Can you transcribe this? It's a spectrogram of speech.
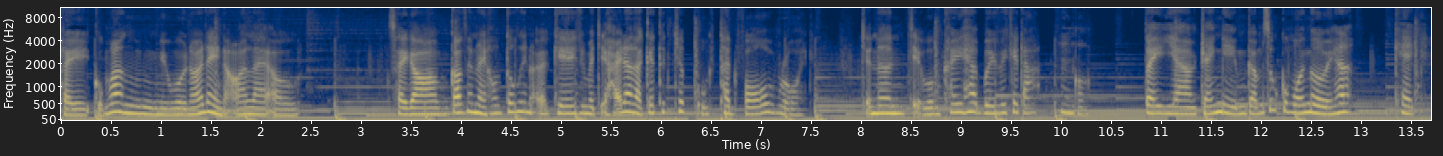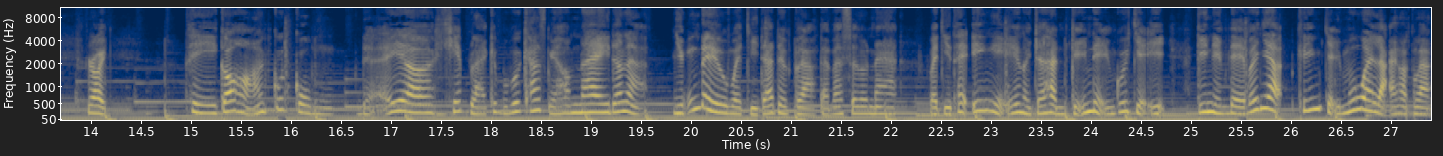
thì cũng có nhiều người nói này nọ là ừ Sài Gòn có cái này không tốt cái nọ kia nhưng mà chị thấy đó là cái tính chất của thành phố rồi. Cho nên chị vẫn thấy happy với cái đó. Ừ. tùy vào trải nghiệm cảm xúc của mỗi người ha. Ok rồi. Thì câu hỏi cuối cùng để uh, khép lại cái buổi podcast ngày hôm nay đó là những điều mà chị đã được làm tại Barcelona và chị thấy ý nghĩa là trở thành kỷ niệm của chị kỷ niệm đẹp á nha khiến chị muốn quay lại hoặc là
